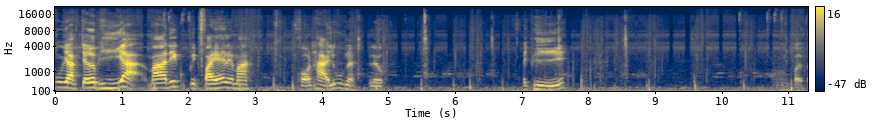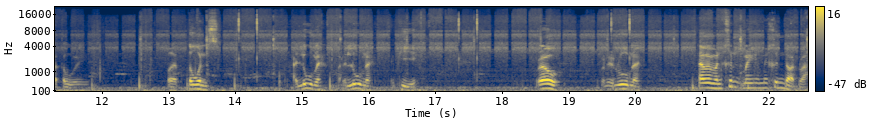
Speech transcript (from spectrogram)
กูอยากเจอผีอะ มาดิกูปิดไฟให้เลยมา ขอถ่ายรูปหน่อยเร็ว ไอ้ผี เปิดประตูเปิดตูนถ่ายรูปหน่อยขอถ่ายรูปหน่อยไอ้ผี เร็วขอถ่ายรูปหน่อยทำไมมันขึ้นไม่ไม่ขึ้นดอทวะ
